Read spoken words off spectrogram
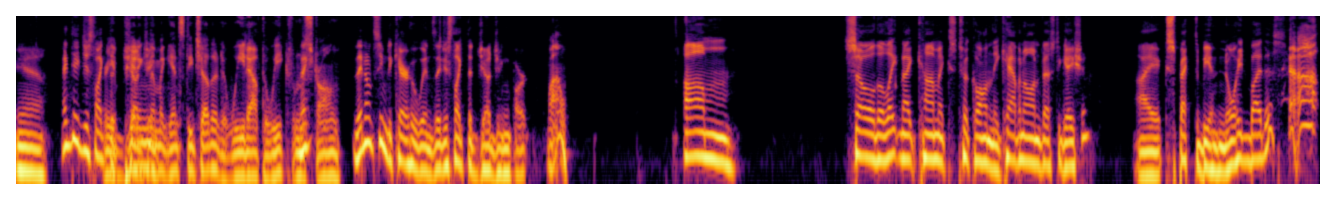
Yeah. I think they just like Are the you pitting judging. them against each other to weed out the weak from the strong? They don't seem to care who wins. They just like the judging part. Wow. Um. So the late night comics took on the Kavanaugh investigation. I expect to be annoyed by this. uh,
